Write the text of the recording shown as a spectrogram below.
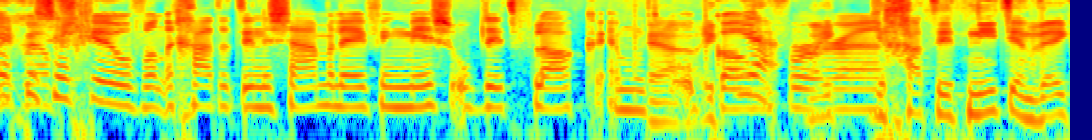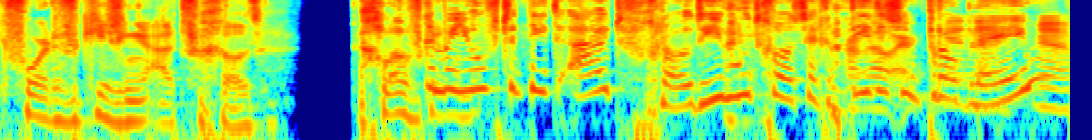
echt wel een gezegd- verschil. Van, gaat het in de samenleving mis op dit vlak? En moeten Ja, we ik- opkomen Ja. voor... Maar je, eh, je gaat dit niet een week voor de verkiezingen uitvergroten. Geloof ik Nee, maar je hoeft het niet uit te vergroten. Je moet gewoon zeggen: dit is een probleem. Ja.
